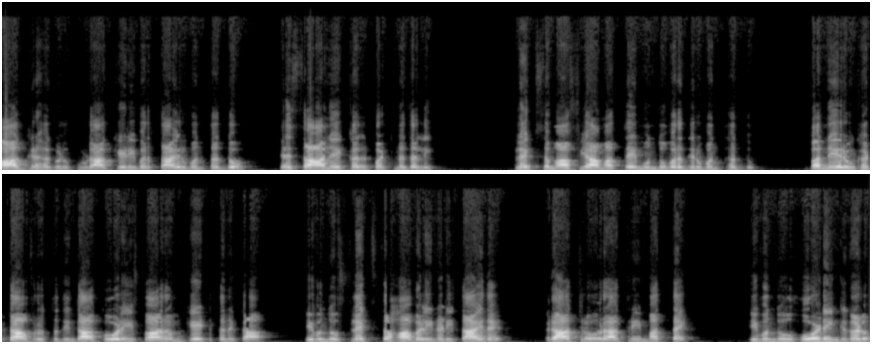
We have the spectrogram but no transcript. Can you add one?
ಆಗ್ರಹಗಳು ಕೂಡ ಕೇಳಿ ಬರ್ತಾ ಇರುವಂತದ್ದು ಎಸ್ ಆನೇಕಲ್ ಪಟ್ಟಣದಲ್ಲಿ ಫ್ಲೆಕ್ಸ್ ಮಾಫಿಯಾ ಮತ್ತೆ ಮುಂದುವರೆದಿರುವಂತದ್ದು ಬನ್ನೇರು ಘಟ್ಟ ವೃತ್ತದಿಂದ ಕೋಳಿ ಫಾರಂ ಗೇಟ್ ತನಕ ಈ ಒಂದು ಫ್ಲೆಕ್ಸ್ ಹಾವಳಿ ನಡೀತಾ ಇದೆ. ರಾತ್ರೋರಾತ್ರಿ ಮತ್ತೆ ಈ ಒಂದು ಹೋರ್ಡಿಂಗ್ಗಳು,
